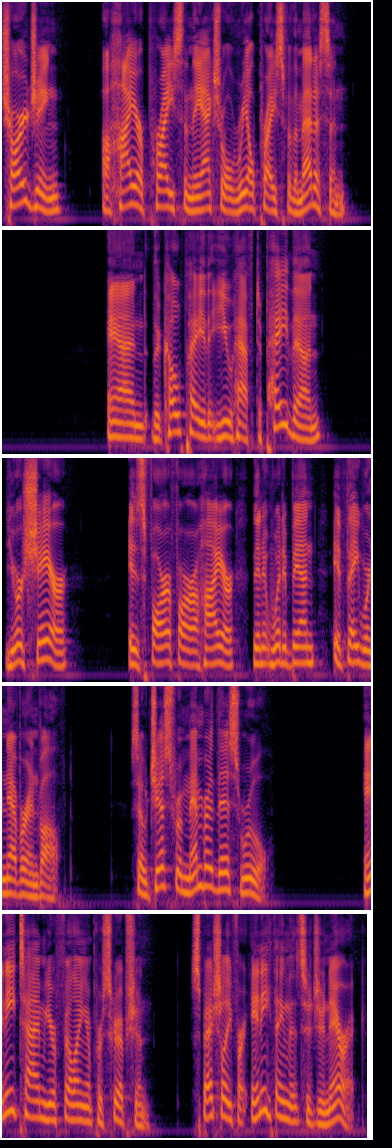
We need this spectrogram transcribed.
charging a higher price than the actual real price for the medicine. And the copay that you have to pay then, your share is far, far higher than it would have been if they were never involved. So just remember this rule. Anytime you're filling a prescription, especially for anything that's a generic,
